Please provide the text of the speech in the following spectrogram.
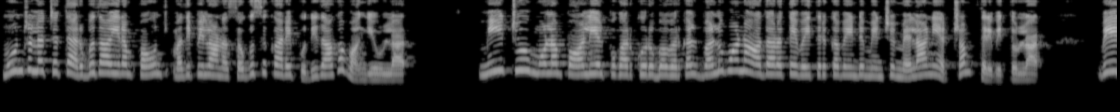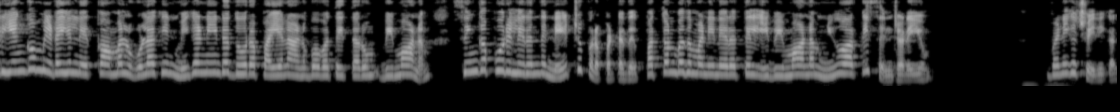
மூன்று லட்சத்து அறுபதாயிரம் பவுண்ட் மதிப்பிலான சொகுசு காரை புதிதாக வாங்கியுள்ளார். மீ மூலம் பாலியல் புகார் கூறுபவர்கள் வலுவான ஆதாரத்தை வைத்திருக்க வேண்டும் என்று மெலானியா ட்ரம்ப் தெரிவித்துள்ளார். வேறு எங்கும் இடையில் நிற்காமல் உலகின் மிக நீண்ட தூர பயண அனுபவத்தை தரும் விமானம் சிங்கப்பூரில் இருந்து நேற்று புறப்பட்டது. பத்தொன்பது மணி நேரத்தில் இவ்விமானம் நியூயார்க்கை சென்றடையும். வணிகச் செய்திகள்.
